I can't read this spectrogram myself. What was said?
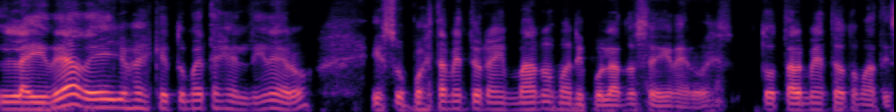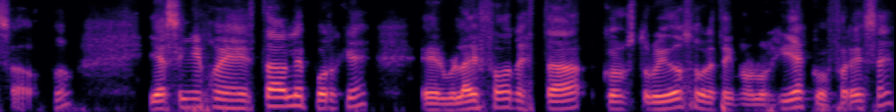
la idea de ellos es que tú metes el dinero y supuestamente no hay manos manipulando ese dinero, es totalmente automatizado. ¿no? Y asimismo es estable porque el Relay Fund está construido sobre tecnología que ofrece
